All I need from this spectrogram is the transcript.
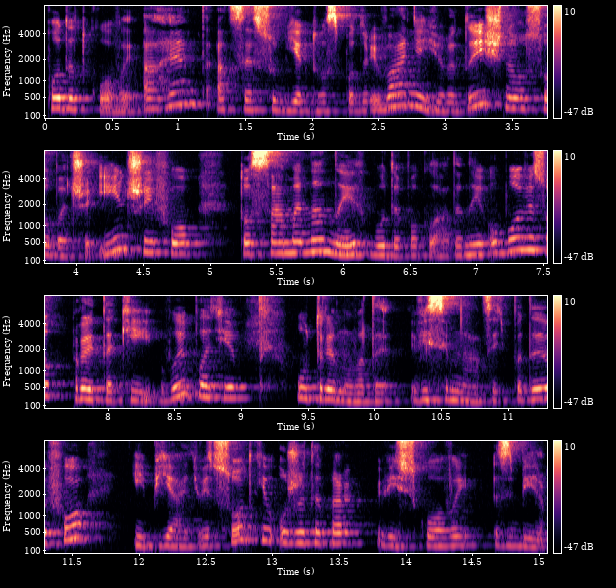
податковий агент, а це суб'єкт господарювання, юридична особа чи інший ФОП, то саме на них буде покладений обов'язок при такій виплаті утримувати 18 ПДФО і 5% уже тепер військовий збір.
